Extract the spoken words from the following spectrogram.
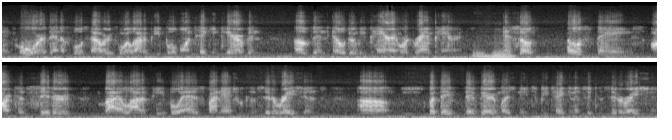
and more than a full salary for a lot of people on taking care of an of an elderly parent or grandparent. Mm-hmm. And so those things aren't considered by a lot of people as financial considerations, um, but they they very much need to be taken into consideration.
